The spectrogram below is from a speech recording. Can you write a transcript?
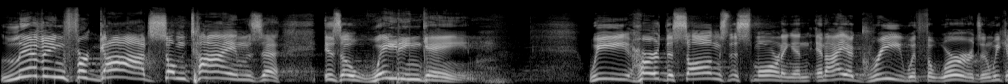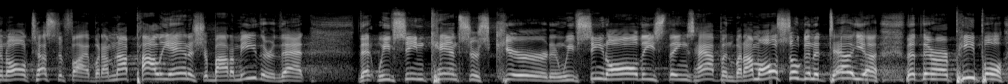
Living for God sometimes uh, is a waiting game. We heard the songs this morning, and, and I agree with the words, and we can all testify, but I'm not Pollyannish about them either. That that we've seen cancers cured and we've seen all these things happen. But I'm also going to tell you that there are people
